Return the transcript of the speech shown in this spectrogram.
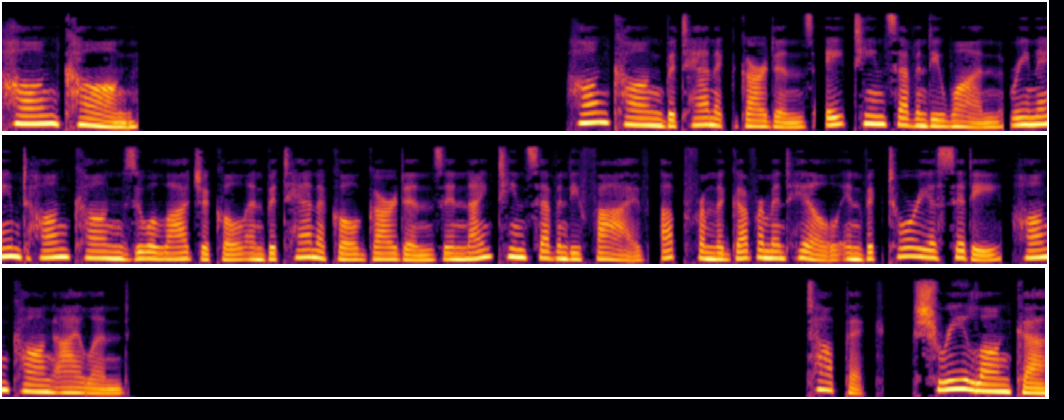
Hong Kong Hong Kong Botanic Gardens 1871 renamed Hong Kong Zoological and Botanical Gardens in 1975, up from the Government Hill in Victoria City, Hong Kong Island. Sri Lanka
